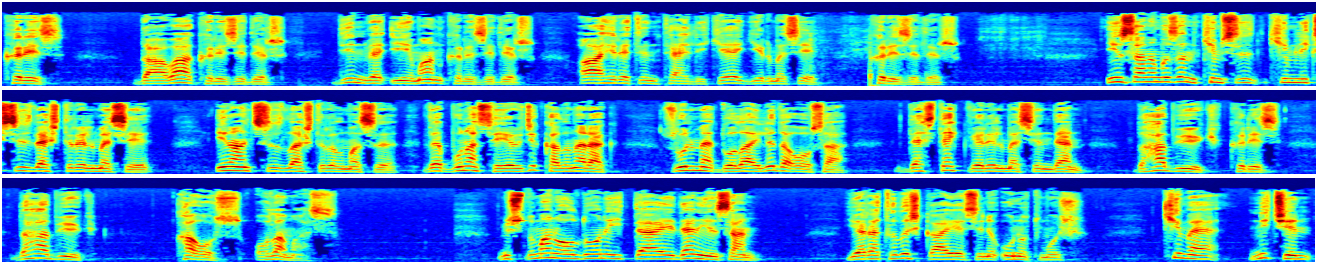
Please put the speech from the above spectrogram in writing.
kriz, dava krizidir, din ve iman krizidir, ahiretin tehlikeye girmesi krizidir. İnsanımızın kimsiz, kimliksizleştirilmesi, inançsızlaştırılması ve buna seyirci kalınarak zulme dolaylı da olsa destek verilmesinden daha büyük kriz, daha büyük kaos olamaz. Müslüman olduğunu iddia eden insan, yaratılış gayesini unutmuş, kime, niçin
